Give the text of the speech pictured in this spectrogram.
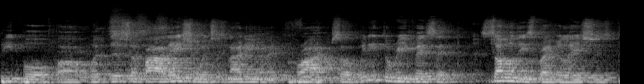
people uh, with this a violation, which is not even a crime. So we need to revisit some of these regulations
